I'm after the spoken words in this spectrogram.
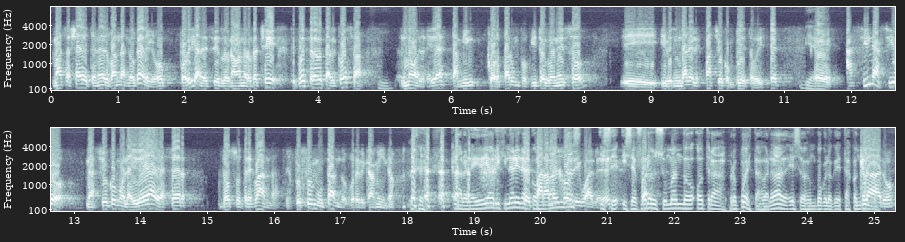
Más allá de tener bandas locales, que vos podrías decirle a una banda local, che, ¿te puedes traer tal cosa? Mm. No, la idea es también cortar un poquito con eso y, y brindar el espacio completo, ¿viste? Bien. Eh, así nació, nació como la idea de hacer dos o tres bandas. Después fue mutando por el camino. Claro, la idea original era Eh, con para mejor bandas igual, y, ¿eh? se, y se fueron sumando otras propuestas, ¿verdad? Eso es un poco lo que estás contando. Claro,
